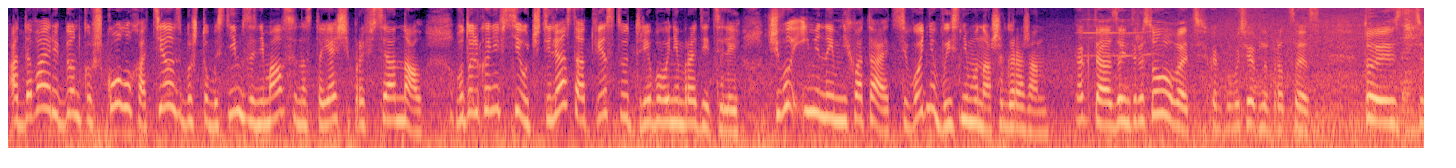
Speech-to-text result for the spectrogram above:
Отдавая ребенка в школу, хотелось бы, чтобы с ним занимался настоящий профессионал. Вот только не все учителя соответствуют требованиям родителей. Чего именно им не хватает, сегодня выясним у наших горожан. как-то заинтересовывать как бы в учебный процесс. То есть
